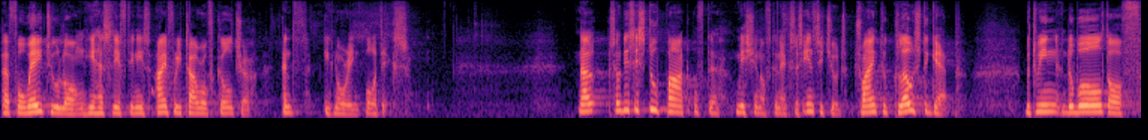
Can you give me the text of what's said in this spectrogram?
uh, for way too long he has lived in his ivory tower of culture and ignoring politics. Now, so this is two part of the mission of the Nexus Institute, trying to close the gap between the world of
